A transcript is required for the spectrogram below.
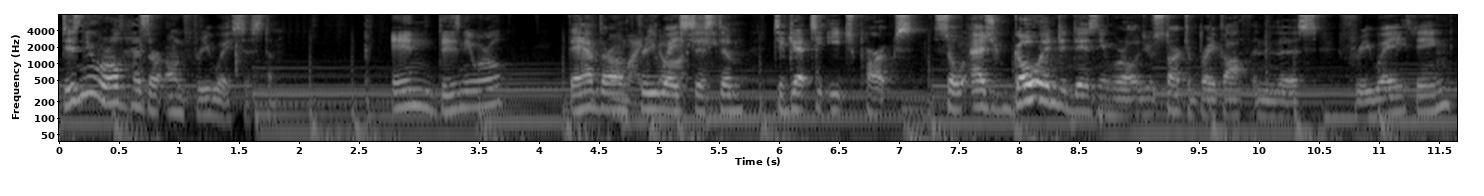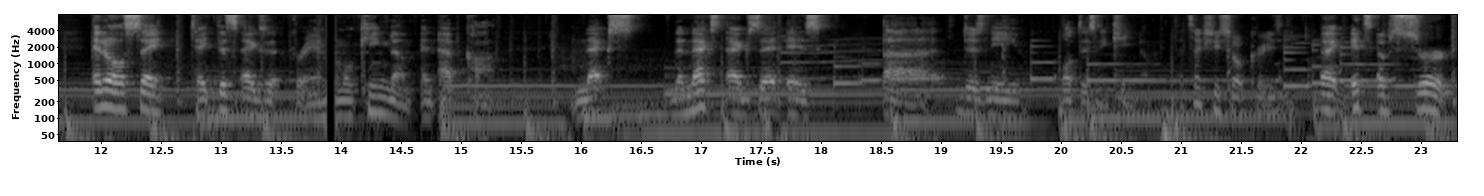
Disney World has their own freeway system. In Disney World? They have their Oh own my freeway gosh. system to get to each parks. So as you go into Disney World, you'll start to break off into this freeway thing, and it'll say, "Take this exit for Animal Kingdom and Epcot." Next, the next exit is uh, Disney Walt Disney Kingdom. That's actually so crazy. Like it's absurd.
